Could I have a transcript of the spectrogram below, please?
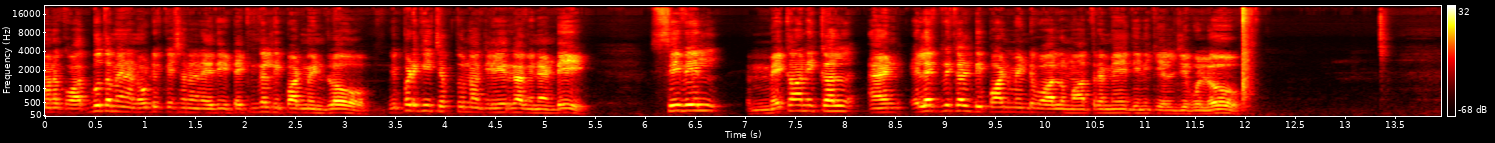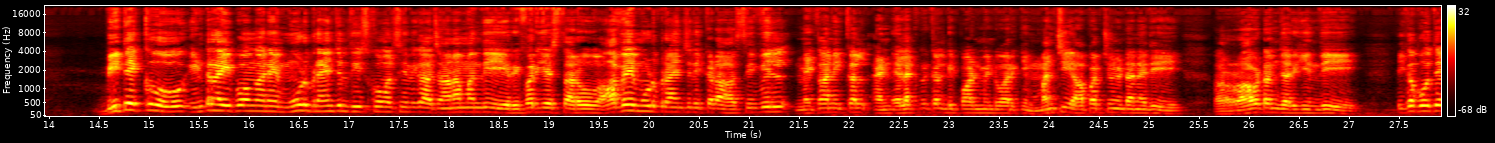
మనకు అద్భుతమైన నోటిఫికేషన్ అనేది టెక్నికల్ డిపార్ట్మెంట్లో ఇప్పటికీ చెప్తున్నా క్లియర్గా వినండి. Civil mechanical and electrical department వాళ్ళు మాత్రమే దీనికి ఎలిజిబుల్. బీటెక్ ఇంటర్ అయిపోగానే మూడు బ్రాంచులు తీసుకోవాల్సిందిగా చాలా మంది రిఫర్ చేస్తారు. అవే మూడు బ్రాంచులు ఇక్కడ civil mechanical and electrical department వారికి మంచి ఆపర్చునిటీ అనేది రావటం జరిగింది. ఇకపోతే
